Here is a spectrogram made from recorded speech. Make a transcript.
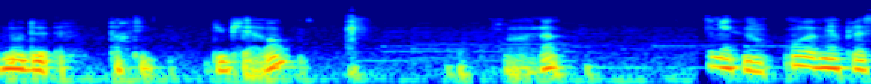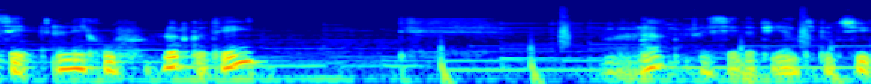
nos deux parties du pied avant. Voilà. Et maintenant, on va venir placer l'écrou l'autre côté. Essayer d'appuyer un petit peu dessus.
